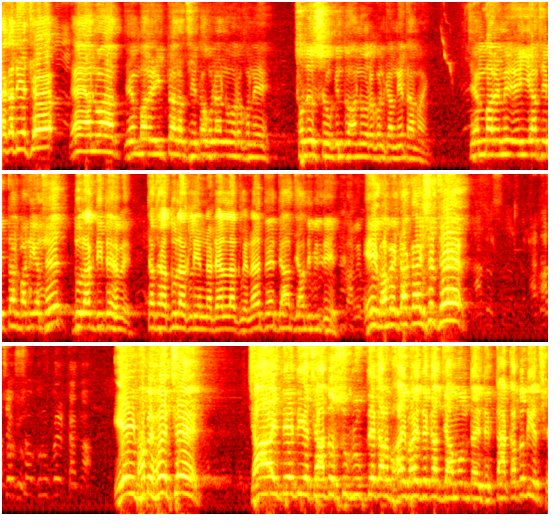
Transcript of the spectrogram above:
টাকা দিয়েছে? হ্যাঁ আনোয়ার। চেম্বারের ইফতার আছে তখন আনোয়ার ওখানে সদস্য কিন্তু আনোয়ার ওখানকার নেতা নয়। চেম্বারে এই আছে ইফতার পার্টি আছে দু লাখ দিতে হবে। চাচা দু লাখ লেন না দেড় লাখ লেন দে, যা যা দিবি দে। এইভাবে টাকা এসেছে। এইভাবে হয়েছে। যাই দিয়ে দিয়েছে, আদর্শ গ্রুপ দেখ আর ভাই ভাই দেখ আর যেমন তাই দেখ, টাকা তো দিয়েছে।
